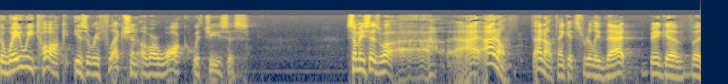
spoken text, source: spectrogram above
The way we talk is a reflection of our walk with Jesus. Somebody says, "Well, I, I don't, I don't think it's really that big of a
